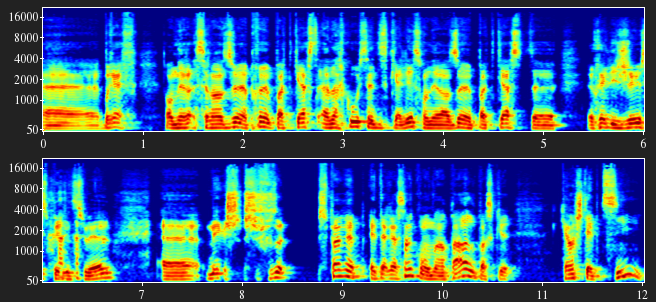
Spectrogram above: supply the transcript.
Euh, bref, on est, c'est rendu après un podcast anarcho-syndicaliste, on est rendu un podcast euh, religieux, spirituel. euh, mais je, je, super intéressant qu'on en parle parce que quand j'étais petit,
